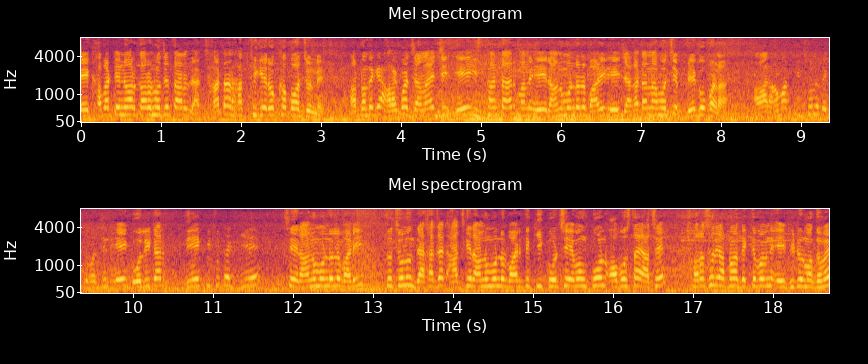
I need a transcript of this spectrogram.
এই খাবারটা নেওয়ার কারণ হচ্ছে তার ঝাঁটার হাত থেকে রক্ষা পাওয়ার জন্যে। আপনাদেরকে আরেকবার জানাই যে এই স্থানটার মানে এই রানু মণ্ডলের বাড়ির এই জায়গাটার নাম হচ্ছে বেগোপাড়া। আর আমার পিছনে দেখতে পাচ্ছেন এই গলিটার দিয়ে কিছুটা গিয়ে সে রানু মণ্ডলের বাড়ি। তো চলুন দেখা যাক আজকে রানু মণ্ডল বাড়িতে কি করছে এবং কোন অবস্থায় আছে। সরাসরি আপনারা দেখতে পাবেন এই ভিডিওর মাধ্যমে।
